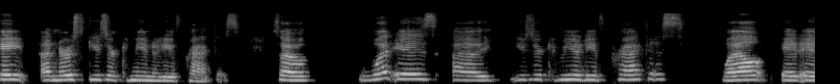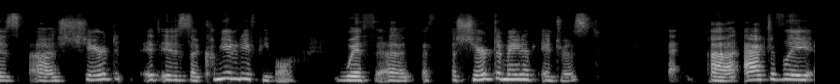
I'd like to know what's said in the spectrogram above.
create a NERSC user community of practice. So what is a user community of practice? Well, it is a shared, it is a community of people with a, a- shared domain of interest, uh, actively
